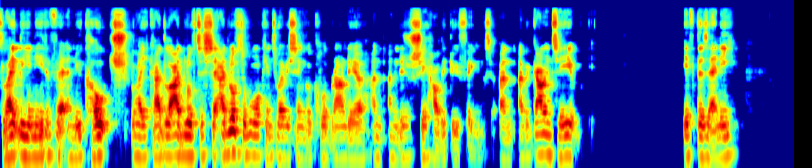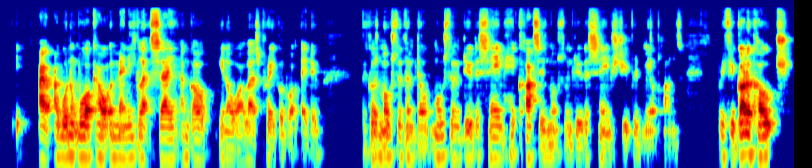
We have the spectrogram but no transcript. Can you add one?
it's likely you need a, a new coach. Like I'd, I'd love to say, I'd love to walk into every single club around here and, and just see how they do things. And, and I guarantee if there's any, I, I wouldn't walk out of many, let's say, and go, you know what, that's pretty good what they do. Because most of them don't. Most of them do the same HIIT classes. Most of them do the same stupid meal plans. But if you've got a coach,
